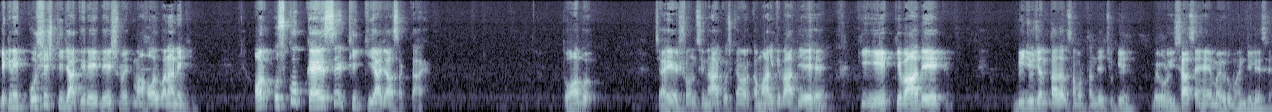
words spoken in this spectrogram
लेकिन एक कोशिश की जाती रही देश में एक माहौल बनाने की। और उसको कैसे ठीक किया जा सकता है? तो अब चाहे यशवंत सिन्हा कुछ कहें, और कमाल की बात यह है कि एक के बाद एक बीजू जनता दल समर्थन दे चुकी है। भाई उड़ीसा से है, मयूरभंज ज़िले से।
